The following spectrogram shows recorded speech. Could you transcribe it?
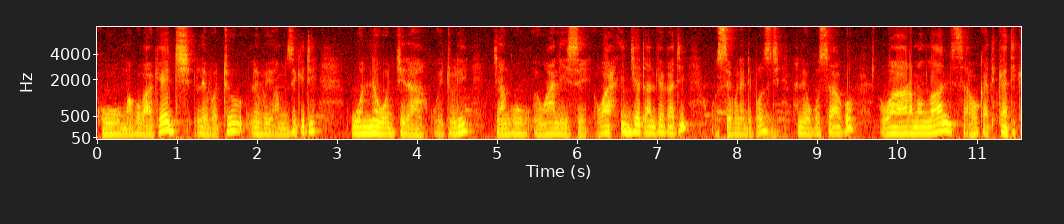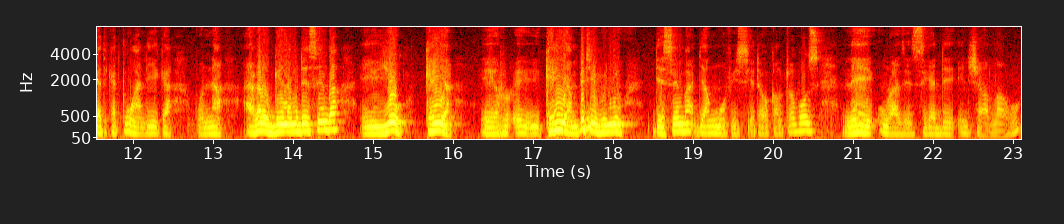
ku magoba cage level 2 level ya muzikiti wonna wojjira wetuli jangu wewandiise owa hijja tandika kati oseeko ne deposit tandika okussaako owa ramadan saawo kati kati kati kati tuwandiika bonna ayagala okugenda mu desemba eyo yo keria keria mpitirivu nnyo desemba jangu mu ofiisi ya tawakal travels ne umra zesigadde inshallahu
